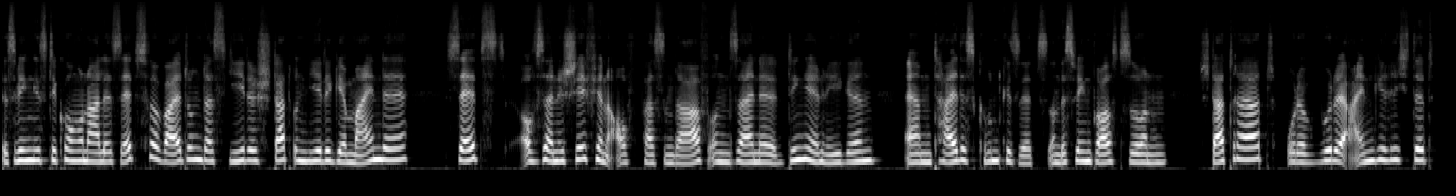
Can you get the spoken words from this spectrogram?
deswegen ist die kommunale Selbstverwaltung, dass jede Stadt und jede Gemeinde selbst auf seine Schäfchen aufpassen darf und seine Dinge regeln, ähm, Teil des Grundgesetzes. Und deswegen brauchst du so einen Stadtrat oder wurde eingerichtet,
